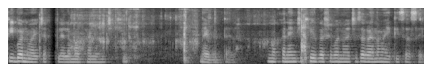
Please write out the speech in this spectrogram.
ती बनवायची आपल्याला मखाण्यांची खीर नैवेद्याला. मखाण्यांची खीर कशी बनवायची सगळ्यांना माहितीच असेल.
